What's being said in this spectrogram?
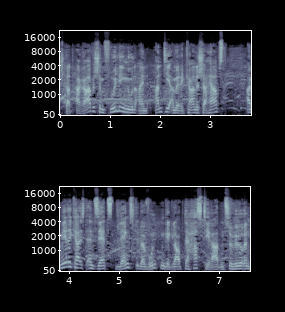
Statt arabischem Frühling nun ein anti-amerikanischer Herbst. Amerika ist entsetzt, längst überwunden geglaubte Hasstiraden zu hören.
